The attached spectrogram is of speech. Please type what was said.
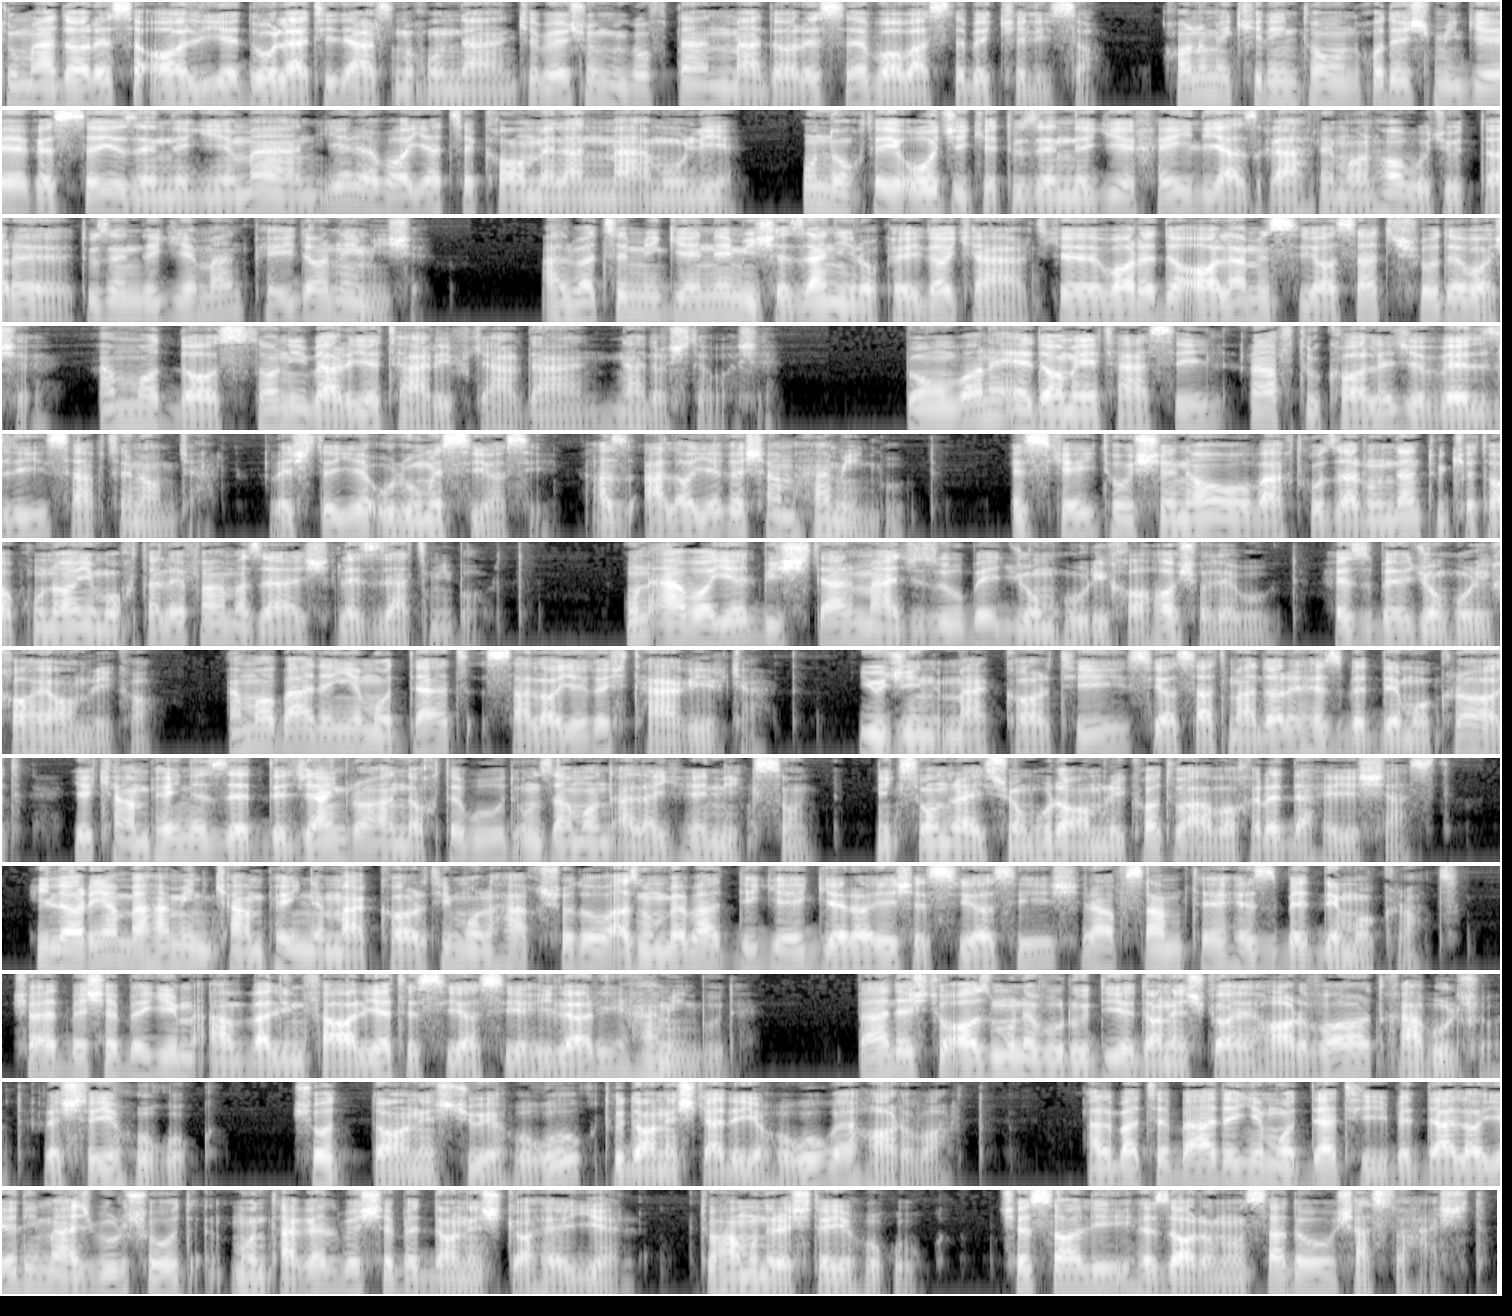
تو مدارس عالی دولتی درس میخوندن که بهشون می‌گفتن مدارس وابسته به کلیسا. خانم کلینتون خودش میگه قصه زندگی من یه روایت کاملا معمولیه. اون نقطه اوجی که تو زندگی خیلی از قهرمان ها وجود داره تو زندگی من پیدا نمیشه. البته میگه نمیشه زنی رو پیدا کرد که وارد عالم سیاست شده باشه اما داستانی برای تعریف کردن نداشته باشه. به عنوان ادامه تحصیل رفت تو کالج ولزلی ثبت نام کرد. رشته علوم سیاسی. از علایقش هم همین بود. اسکیت و شنا و وقت گذروندن تو کتابخونه‌های مختلف هم ازش لذت می برد. اون اوایل بیشتر مجذوب جمهوری شده بود. حزب جمهوری خواه آمریکا. اما بعد یه مدت سلایقش تغییر کرد. یوجین مکارتی سیاستمدار حزب دموکرات یک کمپین ضد جنگ را انداخته بود اون زمان علیه نیکسون. نیکسون رئیس جمهور آمریکا تو اواخر دهه 60. هیلاری هم به همین کمپین مکارتی ملحق شد و از اون به بعد دیگه گرایش سیاسیش رفت سمت حزب دموکرات. شاید بشه بگیم اولین فعالیت سیاسی هیلاری همین بوده. بعدش تو آزمون ورودی دانشگاه هاروارد قبول شد. رشته حقوق. شد دانشجوی حقوق تو دانشکده حقوق هاروارد. البته بعد یه مدتی به دلایلی مجبور شد منتقل بشه به دانشگاه یل تو همون رشته حقوق. چه سالی؟ 1968.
